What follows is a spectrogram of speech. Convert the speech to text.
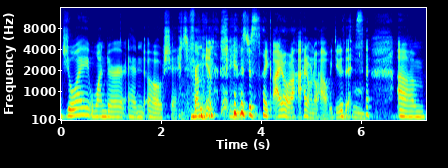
joy, wonder, and oh shit from him. it was just like, I don't, I don't know how we do this. um,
